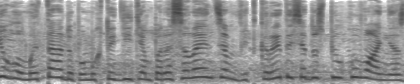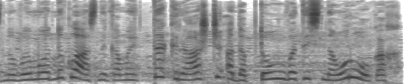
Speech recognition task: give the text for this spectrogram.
Його мета допомогти дітям-переселенцям відкритися до спілкування з новими однокласниками та краще адаптовуватись на уроках.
